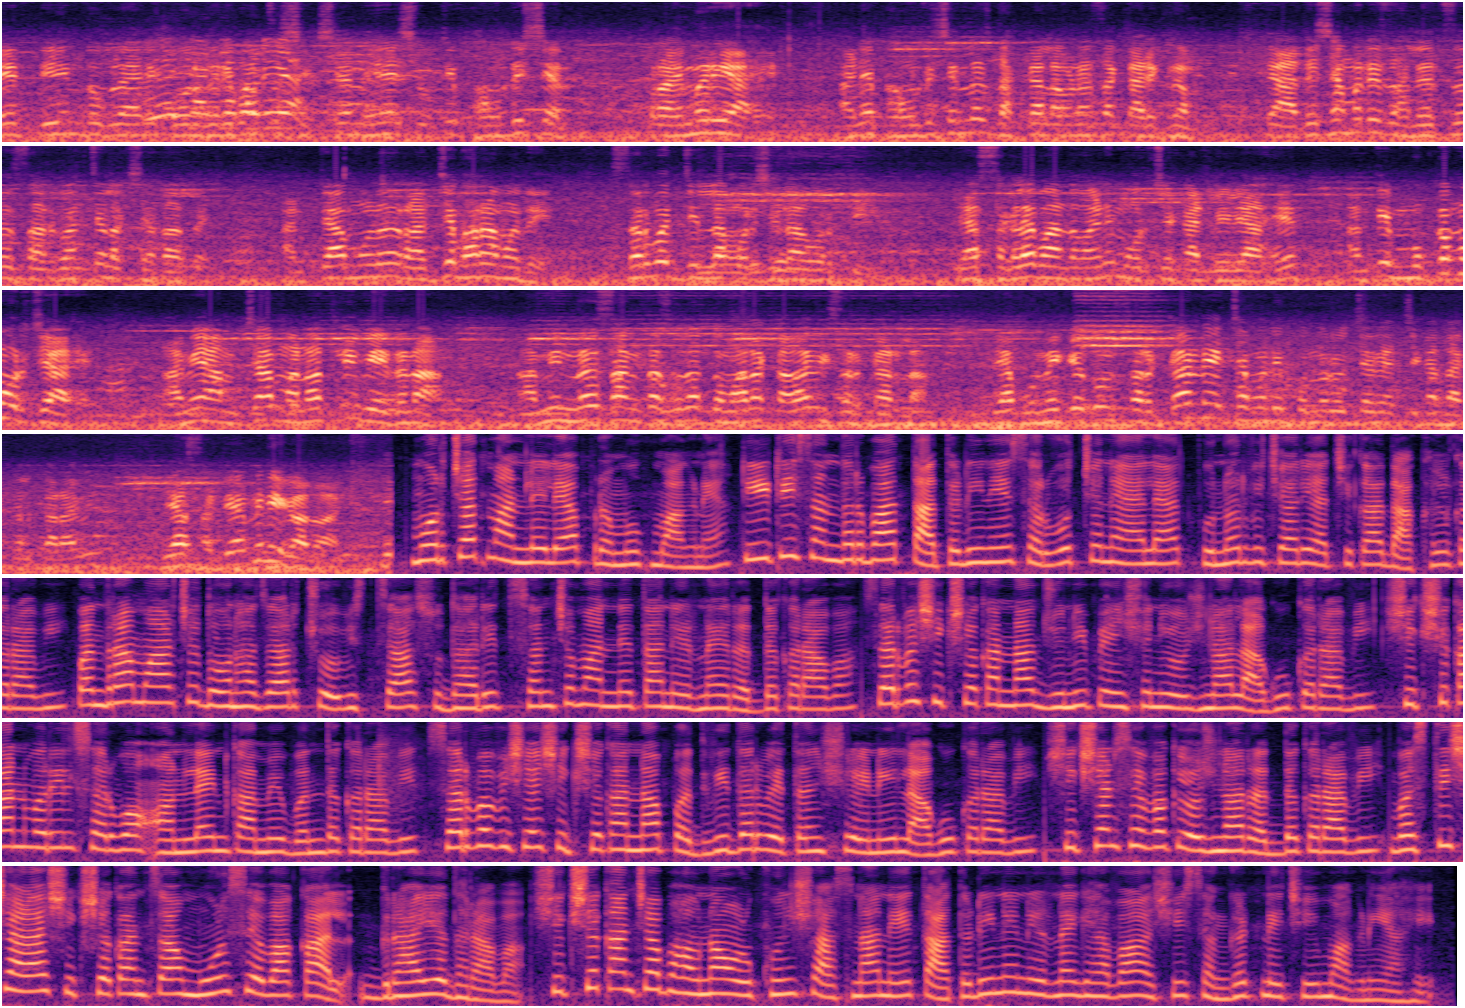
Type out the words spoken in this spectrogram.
हे दीन दुबळे आणि गोरगरिबाचं शिक्षण हे शेवटी फाउंडेशन प्रायमरी आहे. आणि या फाउंडेशनलाच धक्का लावण्याचा कार्यक्रम त्या आदेशामध्ये झाल्याचं सर्वांच्या लक्षात आलं आहे आणि त्यामुळं राज्यभरामध्ये सर्वच जिल्हा परिषदावरती या सगळ्या बांधवांनी मोर्चे काढलेले आहेत आणि ते मुक मोर्चे आहेत. आम्ही आमच्या मनातली वेदना आम्ही न सांगता सुद्धा तुम्हाला कळावी सरकारला. या भूमिकेतून सरकारने याच्यामध्ये पुनरुच्चार याचिका दाखल करावी यासाठी आम्ही निघालो आहे. मोर्चात मांडलेल्या प्रमुख मागण्या टीटी संदर्भात तातडीने सर्वोच्च न्यायालयात पुनर्विचार याचिका दाखल करावी पंधरा मार्च दोन हजार चोवीसचा सुधारित संच मान्यता निर्णय रद्द करावा सर्व शिक्षकांना जुनी पेन्शन योजना लागू करावी शिक्षकांवरील सर्व ऑनलाईन कामे बंद करावीत सर्व विषय शिक्षकांना पदवीधर वेतन श्रेणी लागू करावी शिक्षण सेवक योजना रद्द करावी वस्ती शाळा शिक्षकांचा मूळ सेवा काल ग्राह्य धरावा. शिक्षकांच्या भावना ओळखून शासनाने तातडीने निर्णय घ्यावा अशी संघटनेची मागणी आहे.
